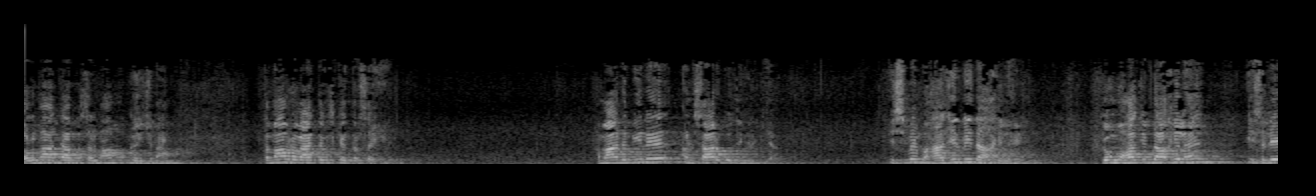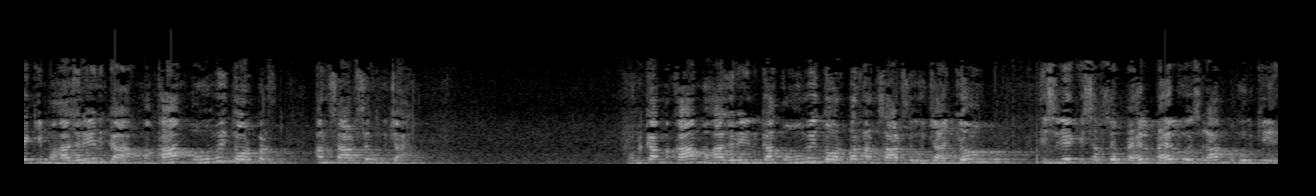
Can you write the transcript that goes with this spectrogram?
علماء کا مسلمانوں کا اجماع۔ تمام روایتیں اس کے اندر صحیح ہیں۔ ہمارے نبی نے انصار کو ذکر کیا۔ اس میں مہاجر بھی داخل ہیں۔ کیوں مہاجر داخل ہیں؟ اس لیے کہ مہاجرین کا مقام عمومی طور پر انصار سے اونچا ہے۔ ان کا مقام مہاجرین کا عمومی طور پر انصار سے اونچا کیوں؟ اس لیے کہ سب سے پہل پہل وہ اسلام قبول کیے۔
